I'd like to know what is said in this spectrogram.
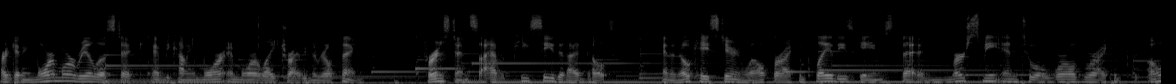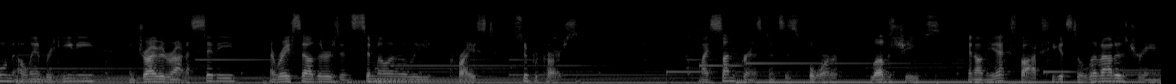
are getting more and more realistic and becoming more and more like driving the real thing. For instance, I have a PC that I built and an OK steering wheel where I can play these games that immerse me into a world where I can own a Lamborghini and drive it around a city and race others in similarly priced supercars. My son, for instance, is four, loves Jeeps, and on the Xbox, he gets to live out his dream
